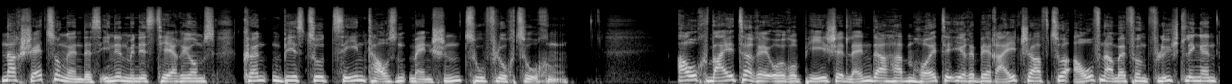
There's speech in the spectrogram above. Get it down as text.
Nach Schätzungen des Innenministeriums könnten bis zu 10 10.000 Menschen Zuflucht suchen. Auch weitere europäische Länder haben heute ihre Bereitschaft zur Aufnahme von Flüchtlingen,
